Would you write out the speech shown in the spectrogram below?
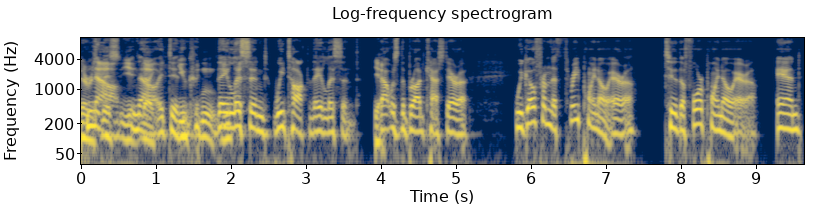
There was no, this, you, no, like, it didn't. You couldn't. They you, listened. We talked. They listened. Yeah. That was the broadcast era. We go from the 3.0 era to the 4.0 era, and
